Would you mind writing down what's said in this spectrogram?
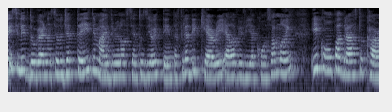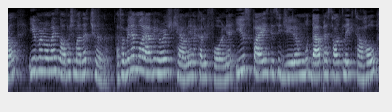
Jace Lee Duggar nasceu no dia 3 de maio de 1980. Filha de Carrie, ela vivia com a sua mãe e com o padrasto Carl e uma irmã mais nova chamada Chana. A família morava em Orange County, na Califórnia, e os pais decidiram mudar para Salt Lake Tahoe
